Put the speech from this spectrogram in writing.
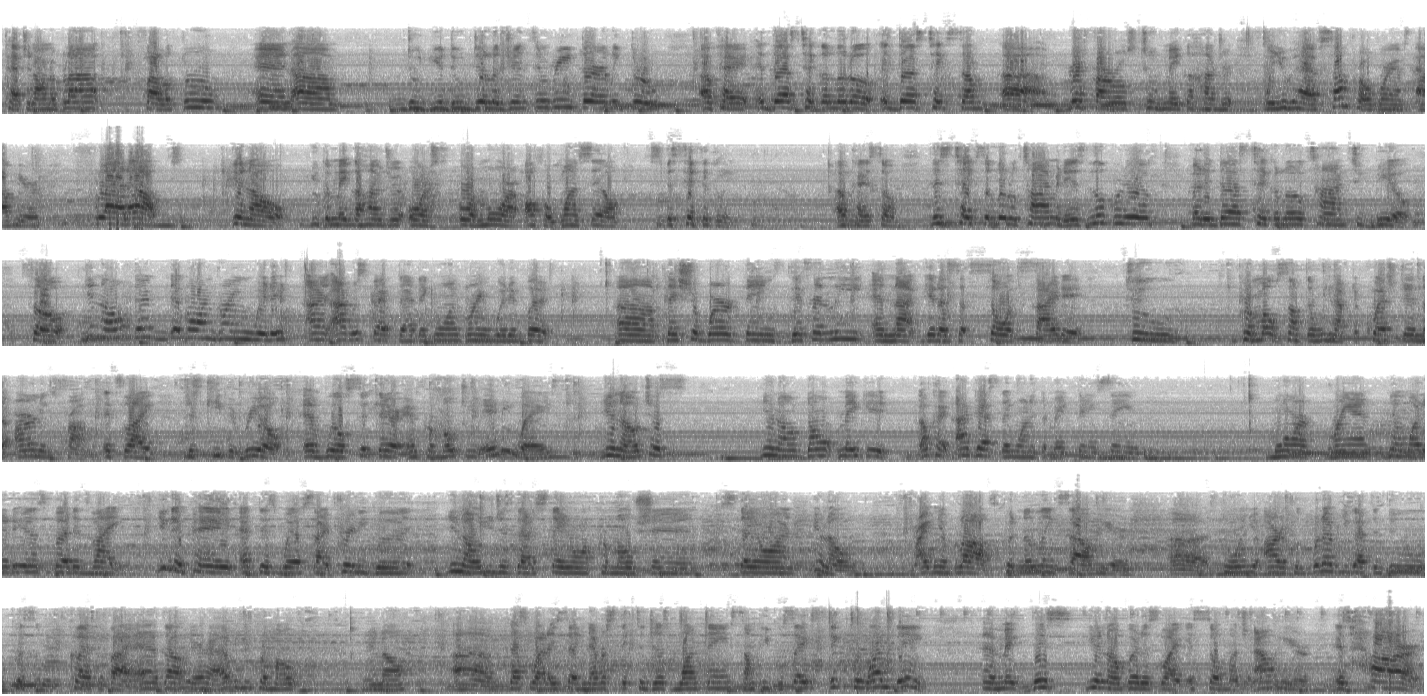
catch it on the blog, follow through, and um, do your due diligence and read thoroughly through. Okay, it does take a little, it does take some uh, referrals to make a hundred. When you have some programs out here, flat out, you know, you can make a hundred or or more off of one sale specifically. Okay, so this takes a little time. It is lucrative, but it does take a little time to build. So, you know, they're, they're going green with it. I, I respect that. They're going green with it, but um, they should word things differently and not get us so excited to promote something we have to question the earnings from. It's like, just keep it real and we'll sit there and promote you anyways. You know, just, you know, don't make it, okay, I guess they wanted to make things seem more grand than what it is, but it's like, you get paid at this website pretty good. You know, you just got to stay on promotion, stay on, you know, writing your blogs, putting the links out here, uh, doing your articles, whatever you got to do, put some classified ads out here, however you promote, you know. Um, that's why they say never stick to just one thing. Some people say stick to one thing and make this, you know, but it's like it's so much out here. It's hard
